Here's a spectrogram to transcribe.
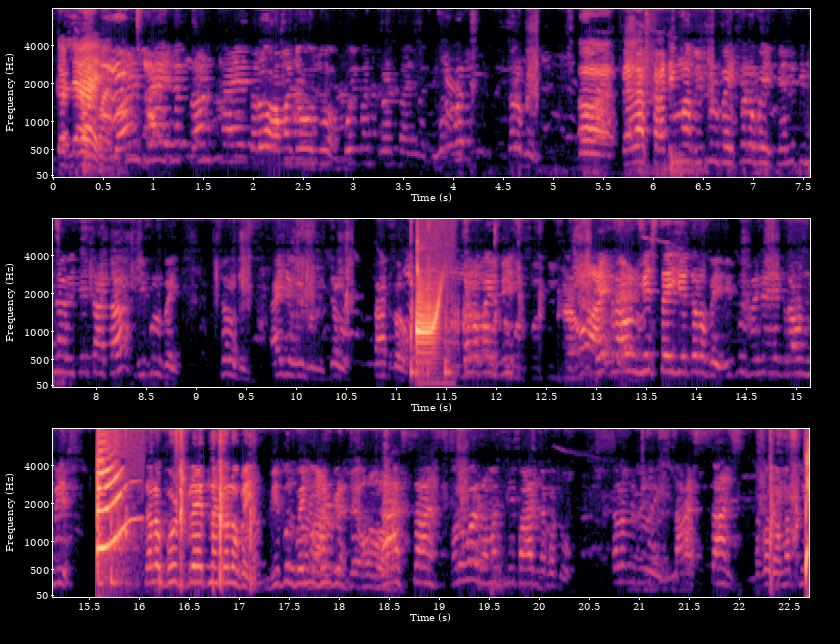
એક ટ્રાય ત્રણ try એટલે ત્રણ try કરો, આમાં જોવો જો, કોઈ પણ ત્રણ try નથી, બરોબર? ચલો ભાઈ. પહેલા starting માં વિપુલભાઈ, ચલો ભાઈ, પહેલી ટીમના વિજેતા હતા વિપુલભાઈ. ચલો ભાઈ. આઈ જાઓ વિપુલભાઈ. ચલો સ્ટાર્ટ કરો. ચલો ભાઈ મિસ એક રાઉન્ડ મિસ થઈ ગયો. ચલો ભાઈ. વિપુલભાઈ એક રાઉન્ડ મિસ ચલો ગુડ પ્રયત્ન. ચલો ભાઈ. વિપુલભાઈ નો ગુડ લાસ્ટ ચાન્સ બરોબર? રમતની બહાર ન લાસ્ટ ચાન્સ નકો રમતની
